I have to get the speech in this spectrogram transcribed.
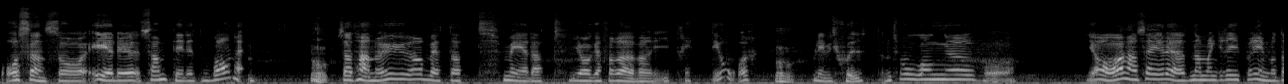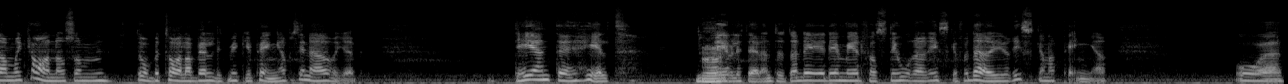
Och sen så är det samtidigt barnhem. Ja, Så att han har ju arbetat med att jaga förövare i 30 år. ja. Blivit skjuten två gånger. Och ja, han säger det att när man griper in mot amerikaner som då betalar väldigt mycket pengar för sina övergrepp. Det är inte helt Nej. trevligt är det inte. Utan det, det medför stora risker. För där är ju riskerna pengar. Och eh,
